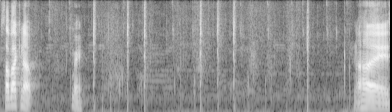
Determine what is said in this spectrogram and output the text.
Stop backing up. Come here. Nice.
